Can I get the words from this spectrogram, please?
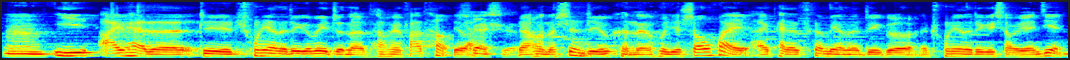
嗯，一 iPad 这充电的这个位置呢，它会发烫，对吧？确实然后呢，甚至有可能会去烧坏 iPad 侧面的这个充电的这个小元件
